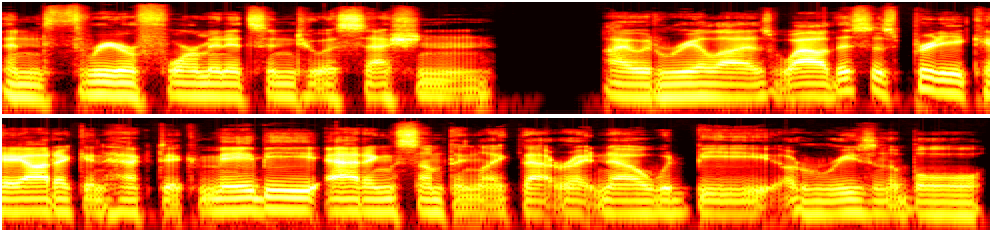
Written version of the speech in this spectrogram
and 3 or 4 minutes into a session I would realize, wow, this is pretty chaotic and hectic. Maybe adding something like that right now would be a reasonable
